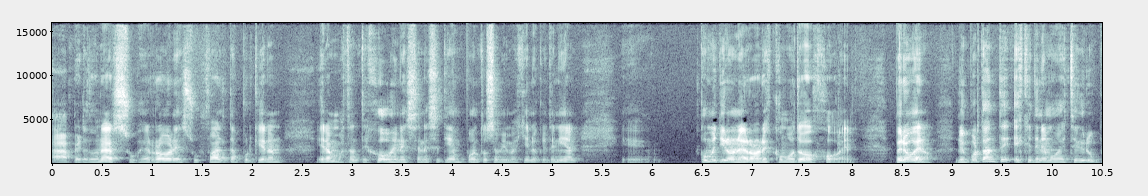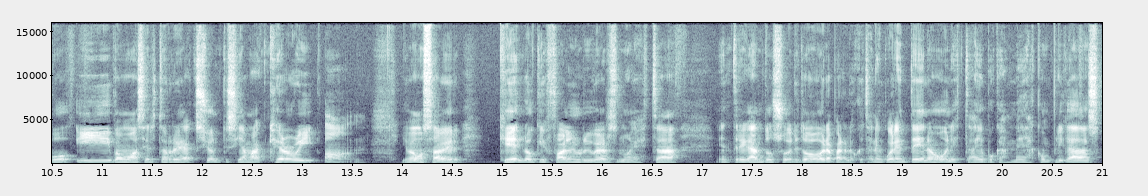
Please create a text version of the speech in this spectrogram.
a perdonar sus errores, sus faltas, porque eran, eran bastante jóvenes en ese tiempo, entonces me imagino que tenían... Eh, cometieron errores como todo joven. Pero bueno, lo importante es que tenemos este grupo y vamos a hacer esta reacción que se llama Carry On. Y vamos a ver qué es lo que Fallen Reverse nos está entregando, sobre todo ahora para los que están en cuarentena o en estas épocas medias complicadas,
